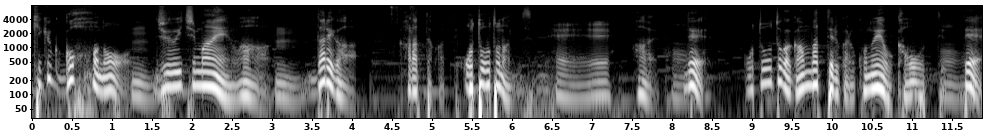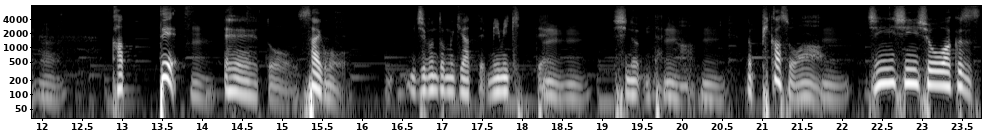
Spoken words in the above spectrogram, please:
結局ゴッホのうん。11万円はうん。誰が払ったかって弟なんですよね。へはえい。で弟が頑張ってるからこの絵を買おうって言って買っで、うん。えー、と最後自分と向き合って耳切ってうん死ぬみたいうん。な、ピカソはうん。人心掌握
